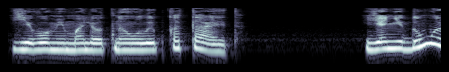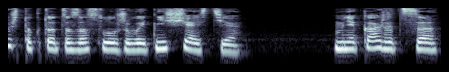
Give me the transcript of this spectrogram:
Его мимолетная улыбка тает. Я не думаю, что кто-то заслуживает несчастья. Мне кажется,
